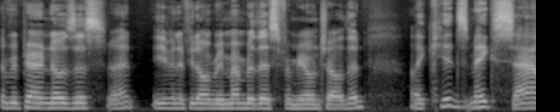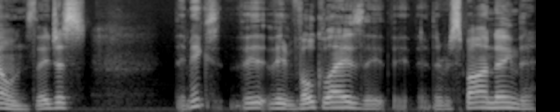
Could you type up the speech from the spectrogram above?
every parent knows this, right? Even if you don't remember this from your own childhood, like kids make sounds. They just they make they, they vocalize, they, they they're responding, they're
